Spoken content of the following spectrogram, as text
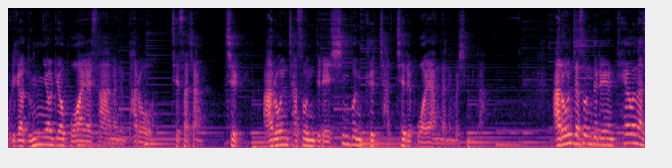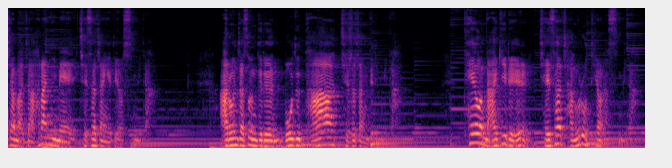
우리가 눈여겨 보아야 할 사항은 바로 제사장, 즉 아론 자손들의 신분 그 자체를 보아야 한다는 것입니다. 아론 자손들은 태어나자마자 하나님의 제사장이 되었습니다. 아론 자손들은 모두 다 제사장들입니다. 태어나기를 제사장으로 태어났습니다.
